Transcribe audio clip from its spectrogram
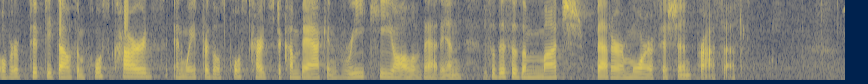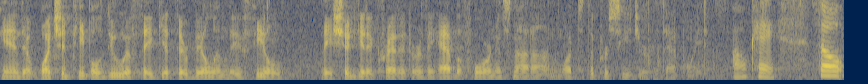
over 50,000 postcards and wait for those postcards to come back and rekey all of that in. So this is a much better more efficient process And uh, what should people do if they get their bill and they feel they should get a credit or they have before and it's not on? What's the procedure at that point? Okay, so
